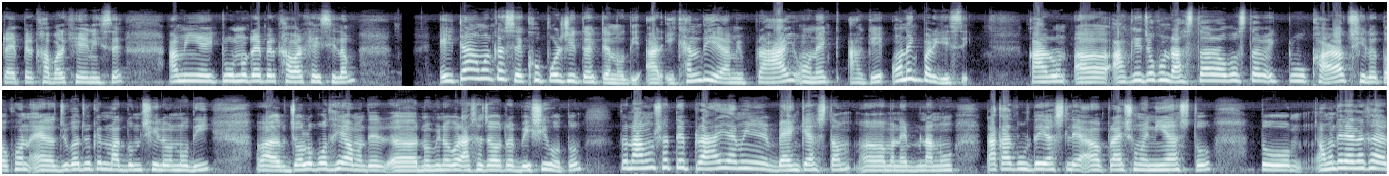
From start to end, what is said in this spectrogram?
টাইপের খাবার খেয়ে নিছে। আমি একটু অন্য টাইপের খাবার খাইছিলাম। এইটা আমার কাছে খুব পরিচিত একটা নদী। আর এখান দিয়ে আমি প্রায় অনেক আগে অনেকবার গেছি। কারণ আগে যখন রাস্তার অবস্থা একটু খারাপ ছিল, তখন যোগাযোগের মাধ্যম ছিল নদী জলপথে আমাদের নবীনগর আসা যাওয়াটা বেশি হতো। তো নানুর সাথে প্রায় আমি ব্যাংকে আসতাম মানে নানু টাকা তুলতে আসলে প্রায় সময় নিয়ে আসতো। তো আমাদের এলাকার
